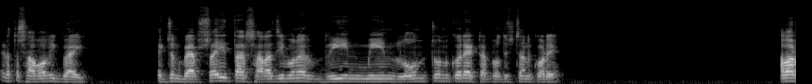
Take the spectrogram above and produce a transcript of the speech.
এটা তো স্বাভাবিক ভাই। একজন ব্যবসায়ী তার সারা জীবনের ঋণ, মিন লোন টোন করে একটা প্রতিষ্ঠান করে। আবার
